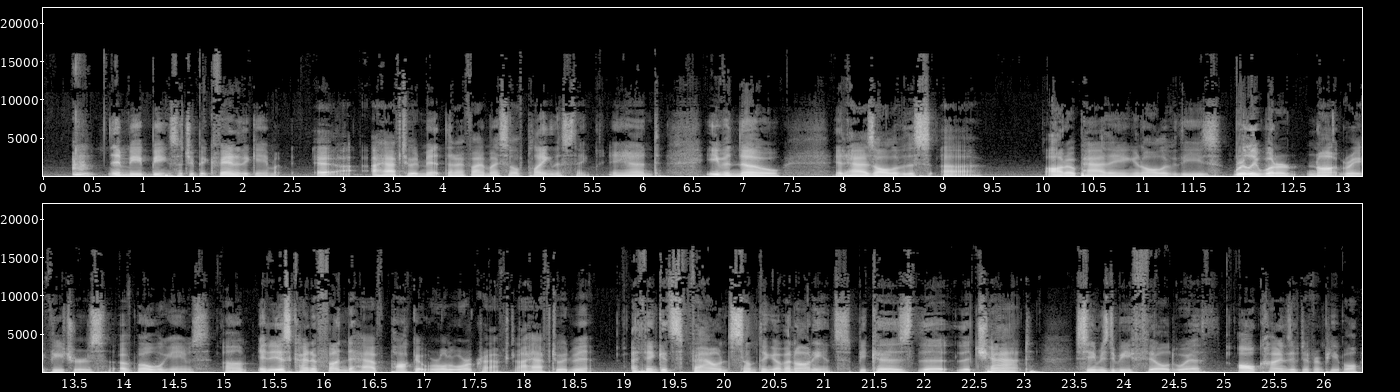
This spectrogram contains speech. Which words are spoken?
and me being such a big fan of the game uh, i have to admit that i find myself playing this thing. And even though it has all of this uh, auto pathing and all of these really what are not great features of mobile games. Um, it is kind of fun to have Pocket World of Warcraft. I have to admit. I think it's found something of an audience because the the chat seems to be filled with all kinds of different people.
